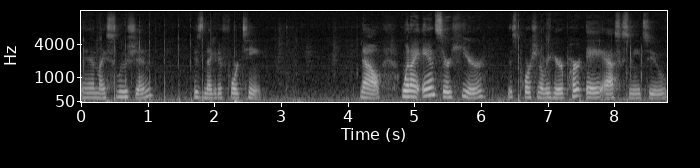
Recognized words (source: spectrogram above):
and my solution is negative 14. Now, when I answer here, this portion over here, part A asks me to,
